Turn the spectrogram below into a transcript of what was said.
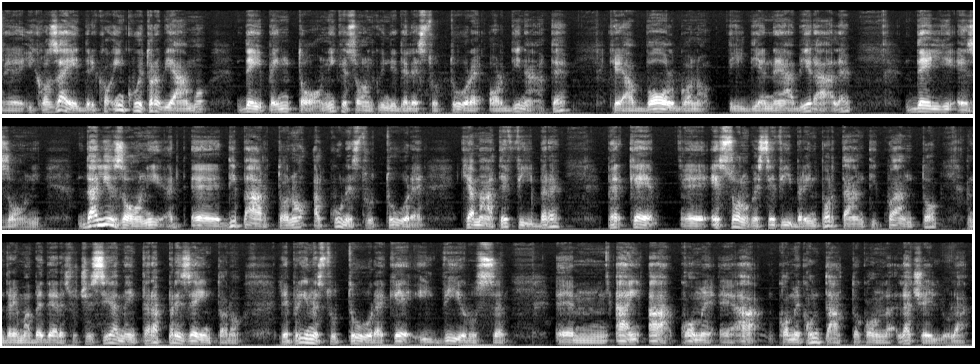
eh, icosaedrico in cui troviamo dei pentoni, che sono quindi delle strutture ordinate, che avvolgono il DNA virale, degli esoni. Dagli esoni eh, dipartono alcune strutture chiamate fibre perché eh, e sono queste fibre importanti quanto andremo a vedere successivamente rappresentano le prime strutture che il virus ehm, ha, ha, come, eh, ha come contatto con la, la cellula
